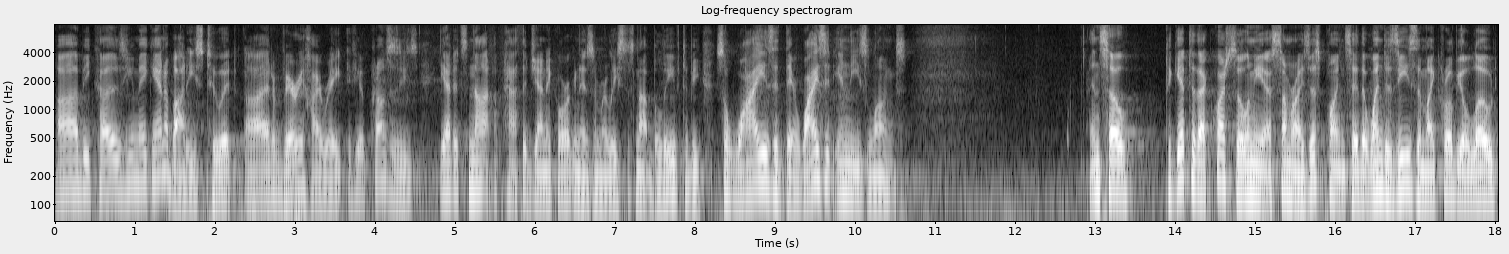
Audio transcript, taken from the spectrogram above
uh, because you make antibodies to it uh, at a very high rate if you have Crohn's disease, yet it's not a pathogenic organism, or at least it's not believed to be. So why is it there? Why is it in these lungs? And so to get to that question, so let me uh, summarize this point and say that when disease, the microbial load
